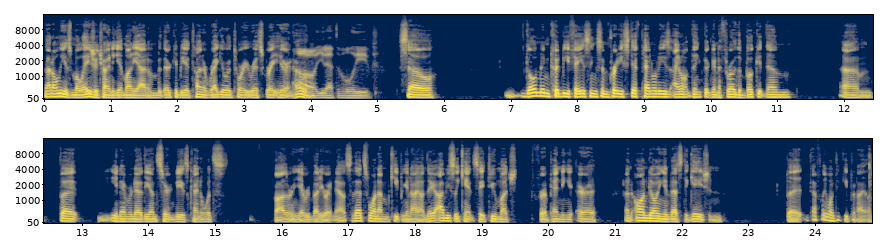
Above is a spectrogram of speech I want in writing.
Not only is Malaysia trying to get money out of them, but there could be a ton of regulatory risk right here at home. Oh, you'd have to believe. So Goldman could be facing some pretty stiff penalties. I don't think they're going to throw the book at them, um, but you never know. The uncertainty is kind of what's bothering everybody right now. So that's one I'm keeping an eye on. They obviously can't say too much for a pending or a, an ongoing investigation, but definitely want to keep an eye on.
